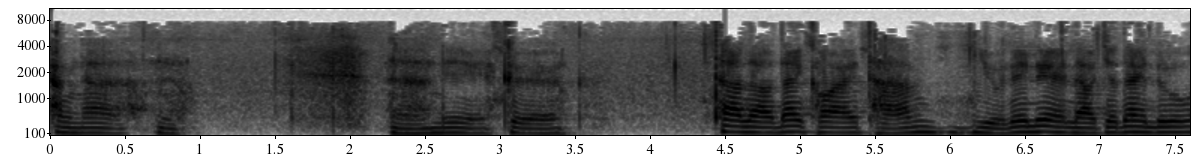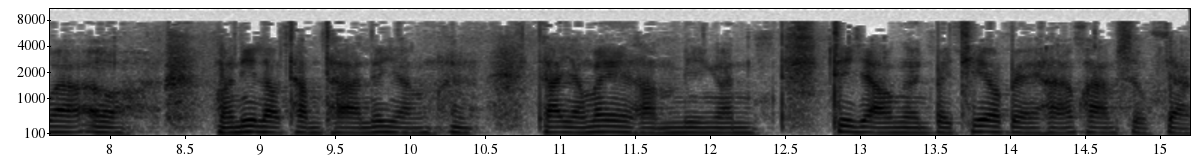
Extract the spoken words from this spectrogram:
ข้างหน้า นี่คือถ้าเราได้คอยถามอยู่เรื่อย ๆ เราจะได้รู้ว่า เออวันนี้เราทำทานหรือยัง ถ้ายังไม่ได้ทำมีเงินที่จะเอาเงินไปเที่ยวไปหาความสุขจาก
